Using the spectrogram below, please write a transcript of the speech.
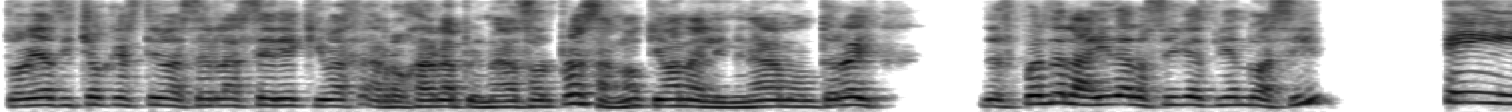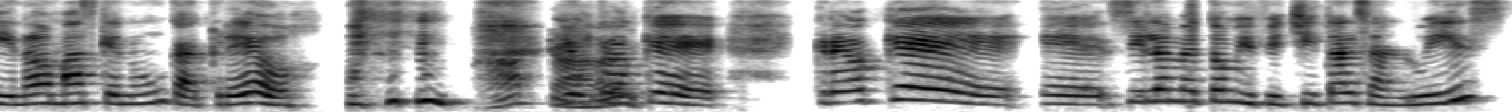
tú habías dicho que esta iba a ser la serie que iba a arrojar la primera sorpresa, ¿no? Que iban a eliminar a Monterrey. Después de la ida, ¿lo sigues viendo así? Sí, no, más que nunca, creo. Ah, Yo creo que, creo que eh, sí le meto mi fichita al San Luis.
